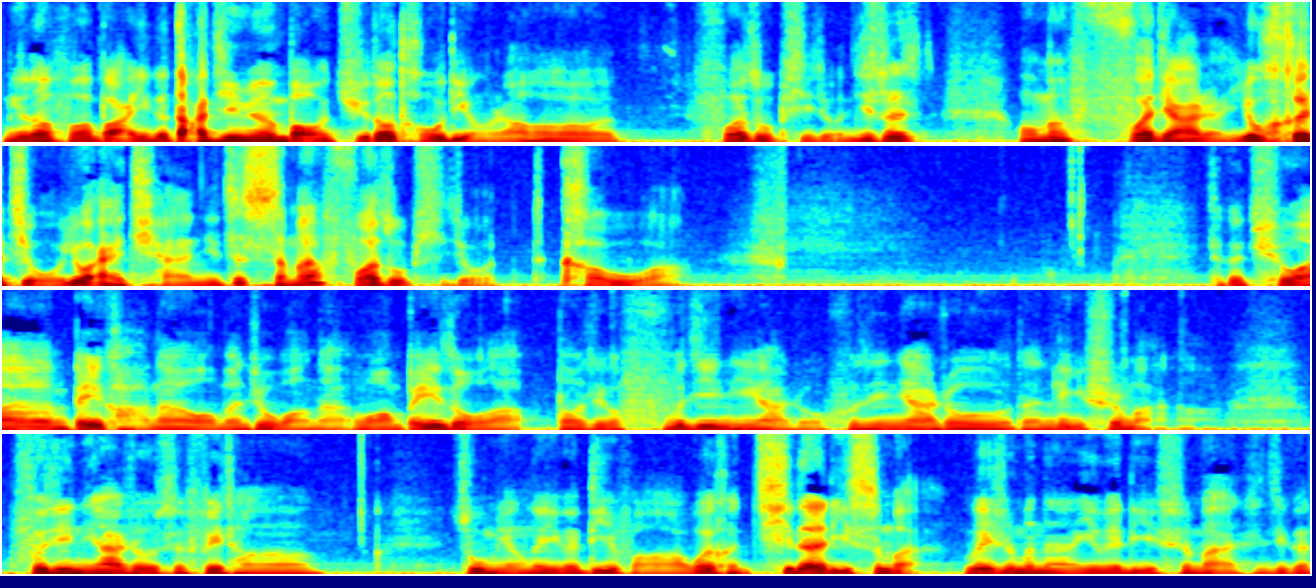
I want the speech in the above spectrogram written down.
弥勒佛把一个大金元宝举到头顶，然后佛祖啤酒。你说我们佛家人又喝酒又爱钱，你这什么佛祖啤酒？可恶啊！这个去完北卡呢，我们就往南往北走了，到这个弗吉尼亚州。弗吉尼亚州的里士满啊，弗吉尼亚州是非常著名的一个地方啊，我也很期待里士满。为什么呢？因为里士满是这个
